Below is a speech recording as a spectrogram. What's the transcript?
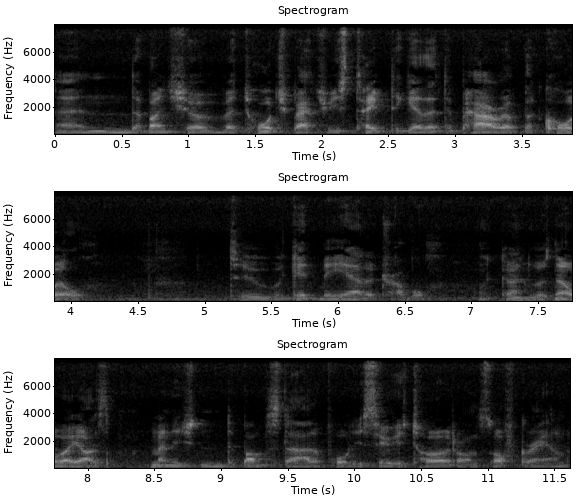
and a bunch of uh, torch batteries taped together to power up the coil to get me out of trouble. Okay, there was no way I was managing to bump start a 40 series Toyota on soft ground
